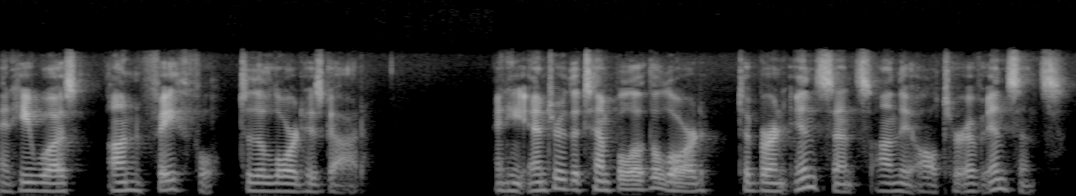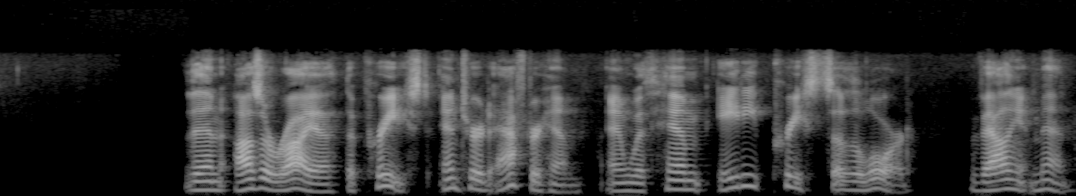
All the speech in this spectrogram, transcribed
and he was unfaithful to the Lord his God. And he entered the temple of the Lord to burn incense on the altar of incense. Then Azariah the priest entered after him, and with him eighty priests of the Lord, valiant men.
